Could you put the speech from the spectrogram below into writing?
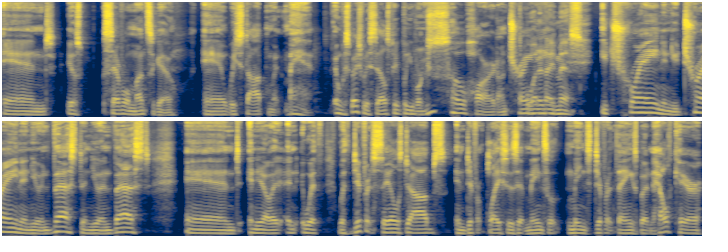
and it was several months ago, and we stopped and went, man. And especially with salespeople, you work mm-hmm. so hard on training. What did I miss? You train and you train and you invest and you invest, and and you know, and with with different sales jobs in different places, it means means different things. But in healthcare,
